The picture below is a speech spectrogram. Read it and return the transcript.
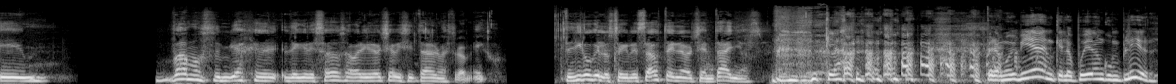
Y vamos en viaje de, egresados a Bariloche a visitar a nuestro amigo. Te digo que los egresados tienen 80 años. claro. pero muy bien, que lo pudieron cumplir.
